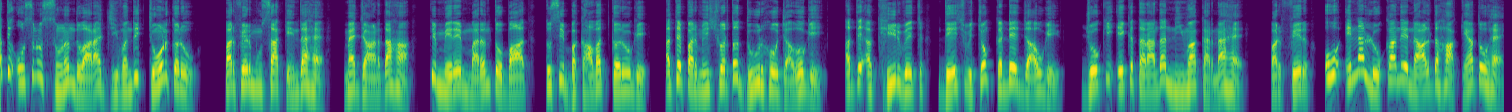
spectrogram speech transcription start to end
ਅਤੇ ਉਸ ਨੂੰ ਸੁਣਨ ਦੁਆਰਾ ਜੀਵਨ ਦੀ ਚੋਣ ਕਰੋ। ਪਰ ਫਿਰ ਮੂਸਾ ਕਹਿੰਦਾ ਹੈ, ਮੈਂ ਜਾਣਦਾ ਹਾਂ ਕਿ ਮੇਰੇ ਮਰਨ ਤੋਂ ਬਾਅਦ ਤੁਸੀਂ ਬਗਾਵਤ ਕਰੋਗੇ ਅਤੇ ਪਰਮੇਸ਼ਵਰ ਤੋਂ ਦੂਰ ਹੋ ਜਾਵੋਗੇ ਅਤੇ ਅਖੀਰ ਵਿੱਚ ਦੇਸ਼ ਵਿੱਚੋਂ ਕੱਢੇ ਜਾਓਗੇ, ਜੋ ਕਿ ਇੱਕ ਤਰ੍ਹਾਂ ਦਾ ਨੀਵਾ ਕਰਨਾ ਹੈ। ਪਰ ਫਿਰ ਉਹ ਇਹਨਾਂ ਲੋਕਾਂ ਦੇ ਨਾਲ ਦਹਾਕਿਆਂ ਤੋਂ ਹੈ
